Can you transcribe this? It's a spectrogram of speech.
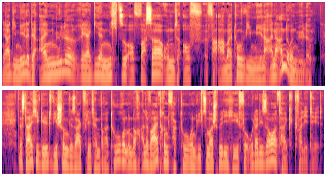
Ja, die Mehle der einen Mühle reagieren nicht so auf Wasser und auf Verarbeitung wie Mehle einer anderen Mühle. Das gleiche gilt, wie schon gesagt, für die Temperaturen und auch alle weiteren Faktoren, wie zum Beispiel die Hefe oder die Sauerteigqualität.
